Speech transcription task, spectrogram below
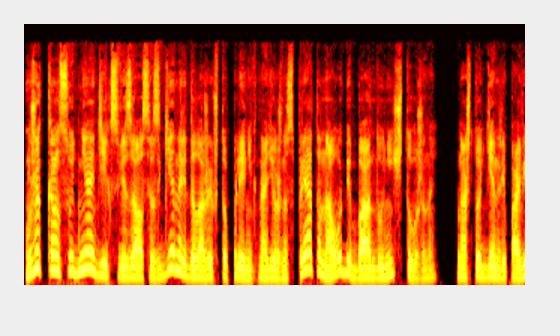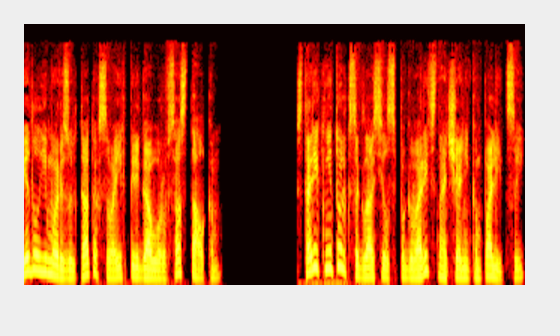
Уже к концу дня Дик связался с Генри, доложив, что пленник надежно спрятан, а обе банды уничтожены, на что Генри поведал ему о результатах своих переговоров со Сталком. Старик не только согласился поговорить с начальником полиции.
